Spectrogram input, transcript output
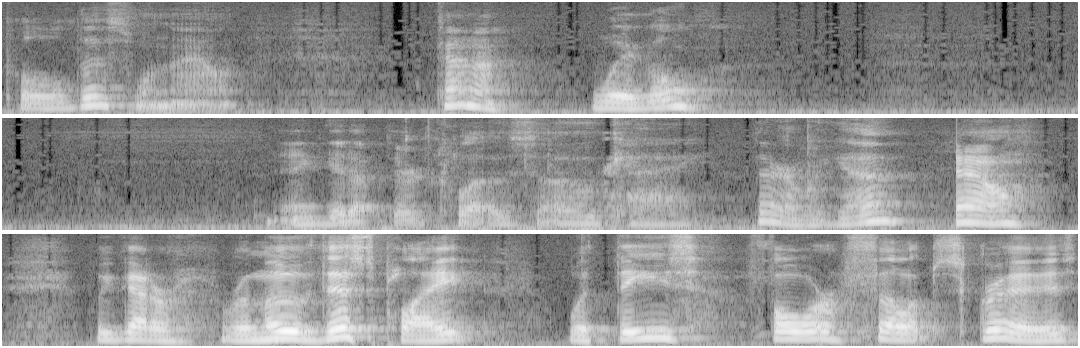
pull this one out. Kind of wiggle and get up there close. Okay. There we go. Now, we've got to remove this plate with these four Phillips screws.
